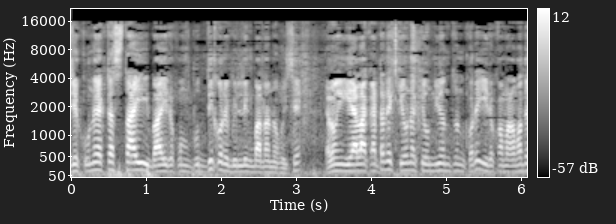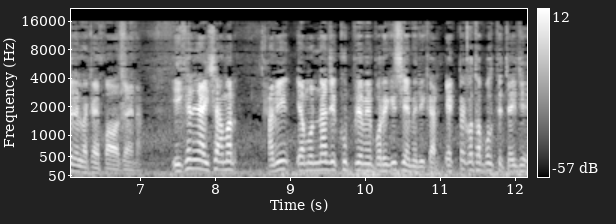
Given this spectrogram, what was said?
যে কোনো একটা স্থায়ী বা এরকম বুদ্ধি করে বিল্ডিং বানানো হয়েছে এবং এই এলাকাটারে কেউ না কেউ নিয়ন্ত্রণ করে, এরকম আমাদের এলাকায় পাওয়া যায় না। এখানে আইসা আমার, আমি এমন না যে খুব প্রেমে পড়ে গেছি আমেরিকার। একটা কথা বলতে চাই যে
